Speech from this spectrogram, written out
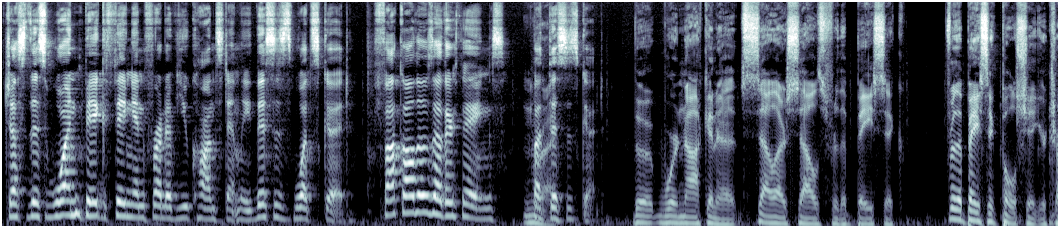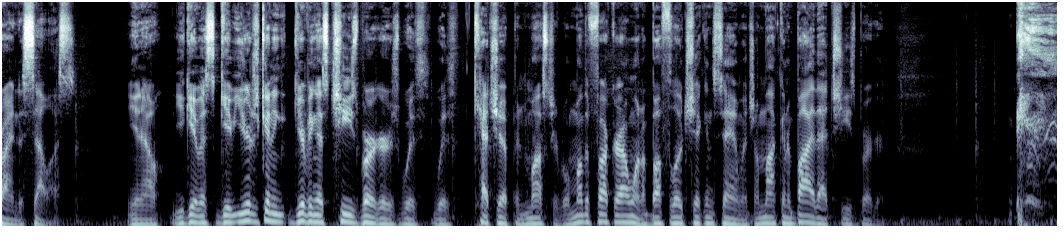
Just this one big thing in front of you constantly. This is what's good. Fuck all those other things, but Right. this is good. The we're not gonna sell ourselves for the basic for the basic bullshit you're trying to sell us. You know, you give us give you're just gonna giving us cheeseburgers with with ketchup and mustard. Well, motherfucker, I want a buffalo chicken sandwich. I'm not gonna buy that cheeseburger.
